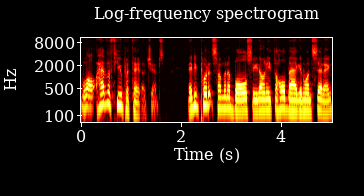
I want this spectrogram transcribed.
Well, have a few potato chips. Maybe put some in a bowl so you don't eat the whole bag in one sitting.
